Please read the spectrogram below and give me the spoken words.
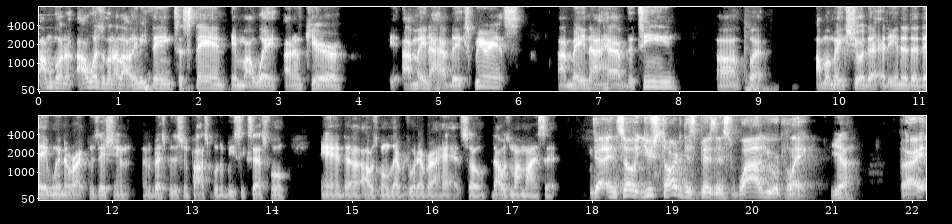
I'm gonna, I wasn't gonna allow anything to stand in my way. I don't care I may not have the experience, I may not have the team, uh, but I'm gonna make sure that at the end of the day, we're in the right position, the best position possible to be successful. And uh, I was gonna leverage whatever I had. So that was my mindset. Yeah, and so you started this business while you were playing. Yeah. All right.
